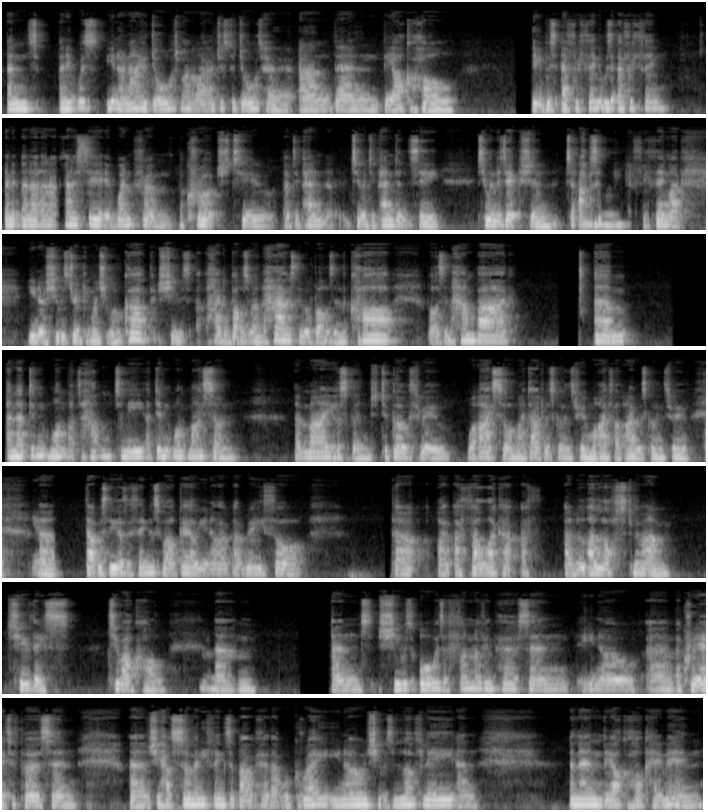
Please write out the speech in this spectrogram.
And and it was, you know, and I adored my like I just adored her. And then the alcohol, it was everything. It was everything. And and I, and I kind of see it. It went from a crutch to a depend to a dependency, to an addiction, to absolutely everything. Like, you know, she was drinking when she woke up. She was hiding bottles around the house. There were bottles in the car, bottles in the handbag. Um, and I didn't want that to happen to me. I didn't want my son and my husband to go through what I saw my dad was going through and what I felt I was going through. Yeah. Um, that was the other thing as well, Gail. You know, I, I really thought that I, I felt like I, I, I lost my mum to this, to alcohol. Mm. Um, and she was always a fun-loving person, you know, um, a creative person. Uh, she had so many things about her that were great, you know, and she was lovely. And and then the alcohol came in,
